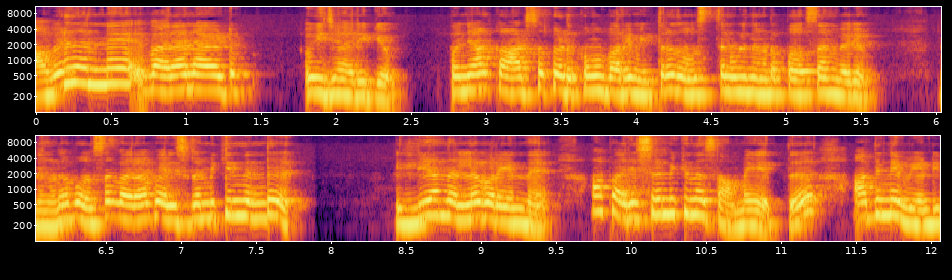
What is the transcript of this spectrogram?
അവർ തന്നെ വരാനായിട്ട് വിചാരിക്കും. ഇപ്പൊ ഞാൻ കാർഡ്സ് ഒക്കെ എടുക്കുമ്പോൾ പറയും ഇത്ര ദിവസത്തിനുള്ളിൽ നിങ്ങളുടെ പേഴ്സൺ വരും. നിങ്ങളുടെ പേഴ്സൺ വരാൻ പരിശ്രമിക്കുന്നുണ്ട്. ഇല്ല എന്നല്ല പറയുന്നത് ആ പരിശ്രമിക്കുന്ന സമയത്ത് അതിന് വേണ്ടി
